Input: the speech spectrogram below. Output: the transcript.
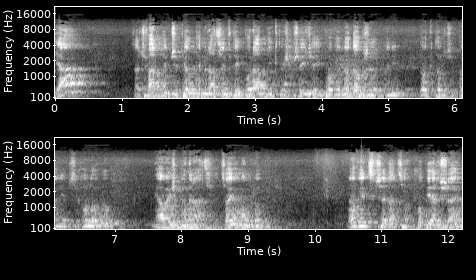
Ja? Za czwartym czy piątym razem w tej poradni ktoś przyjdzie i powie, no dobrze, pani doktor czy panie psychologu, miałeś pan rację, co ja mam robić? No więc trzeba co? Po pierwsze,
